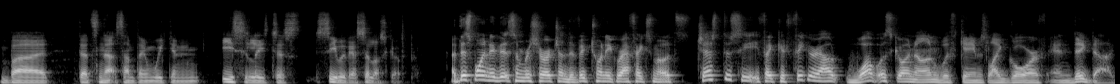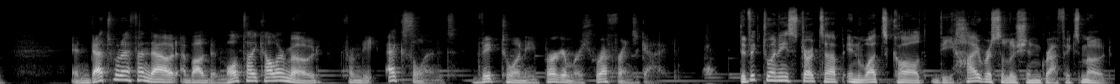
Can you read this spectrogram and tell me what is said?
but that's not something we can easily just see with the oscilloscope. At this point, I did some research on the VIC-20 graphics modes just to see if I could figure out what was going on with games like Gorf and Dig Dug. And that's when I found out about the multicolor mode from the excellent VIC-20 Programmer's Reference Guide. The VIC-20 starts up in what's called the High Resolution Graphics mode.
